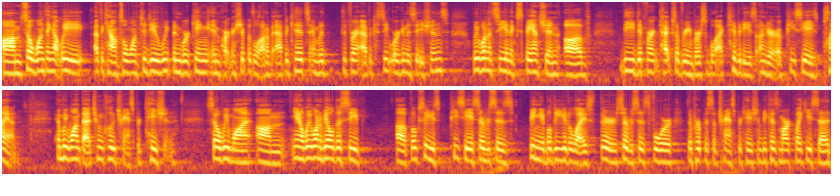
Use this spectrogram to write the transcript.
Um, so one thing that we at the council want to do, we've been working in partnership with a lot of advocates and with different advocacy organizations. We want to see an expansion of the different types of reimbursable activities under a PCA plan, and we want that to include transportation. So we want, um, you know, we want to be able to see uh, folks who use PCA services being able to utilize their services for the purpose of transportation. Because, Mark, like you said,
